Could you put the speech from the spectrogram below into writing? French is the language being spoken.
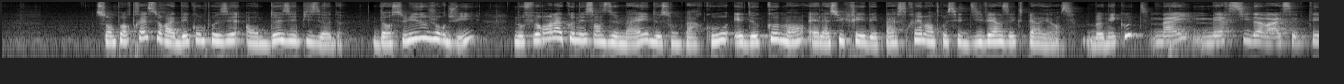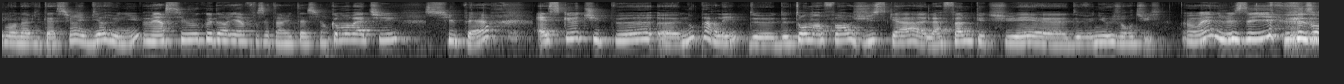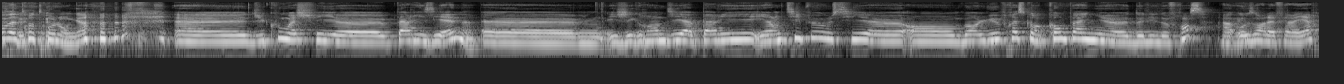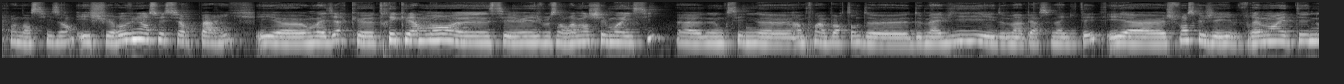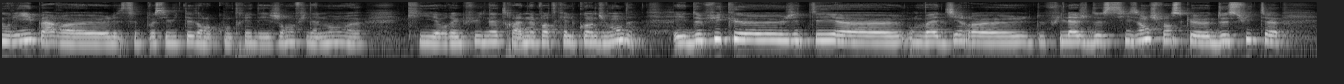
Son portrait sera décomposé en deux épisodes. Dans celui d'aujourd'hui, nous ferons la connaissance de Maï, de son parcours et de comment elle a su créer des passerelles entre ces diverses expériences. Bonne écoute Maï, merci d'avoir accepté mon invitation et bienvenue. Merci beaucoup Doria pour cette invitation. Comment vas-tu? Super. Est-ce que tu peux euh, nous parler de, de ton enfant jusqu'à la femme que tu es euh, devenue aujourd'hui? Ouais, je vais essayer sans être trop longue. Hein. Euh, du coup, moi, je suis euh, parisienne euh, et j'ai grandi à Paris et un petit peu aussi en banlieue, presque en campagne de l'Île-de-France, à Ouais. Ozor-la-Ferrière pendant six ans. Et je suis revenue ensuite sur Paris. Et on va dire que très clairement, c'est, je me sens vraiment chez moi ici. Euh, donc c'est euh, un point important de, de ma vie et de ma personnalité. Et euh, je pense que j'ai vraiment été nourrie par euh, cette possibilité de rencontrer des gens finalement qui auraient pu naître à n'importe quel coin du monde. Et depuis que j'étais, on va dire, depuis l'âge de 6 ans, je pense que de suite...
